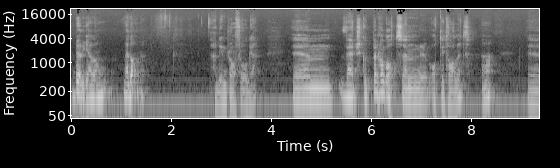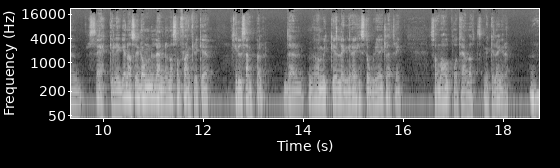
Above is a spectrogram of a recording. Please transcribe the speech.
började de med dem? Ja, det är en bra fråga. Ehm, världskuppen har gått sedan 80-talet. Ja. Ehm, säkerligen, alltså i de länderna som Frankrike till exempel där vi har mycket längre historia i klättring. Som har hållit på och tävlat mycket längre. Mm.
